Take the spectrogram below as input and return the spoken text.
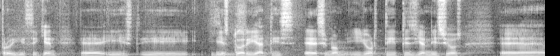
προηγήθηκε ε, η, η, ιστορία της, ε, συγγνώμη, η γιορτή της γεννήσεως ε,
